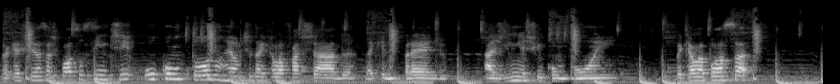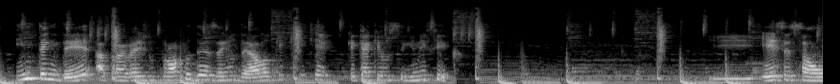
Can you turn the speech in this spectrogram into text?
Para que as crianças possam sentir o contorno realmente daquela fachada, daquele prédio, as linhas que compõem, para que ela possa entender através do próprio desenho dela o que, que, que, que aquilo significa. Esses são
